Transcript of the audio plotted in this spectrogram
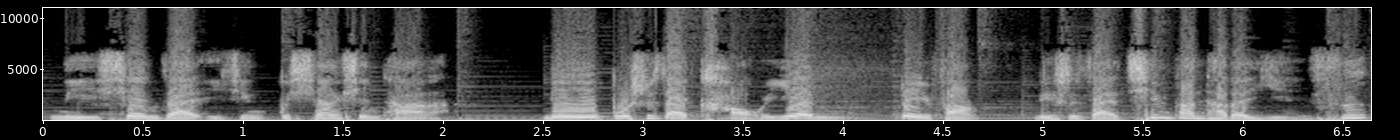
你现在已经不相信他了。你不是在考验对方，你是在侵犯他的隐私。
